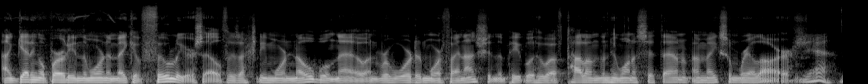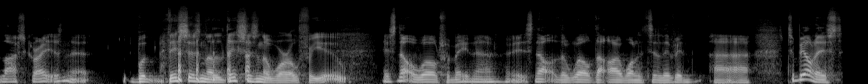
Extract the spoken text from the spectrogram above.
And getting up early in the morning and making a fool of yourself is actually more noble now and rewarded more financially than people who have talent and who want to sit down and make some real art. Yeah, life's great, isn't it? But this isn't a this isn't a world for you. It's not a world for me now. It's not the world that I wanted to live in. Uh, to be honest,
